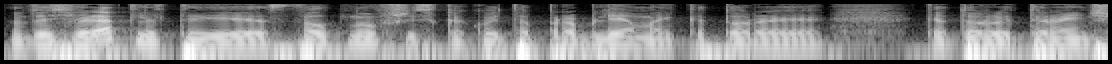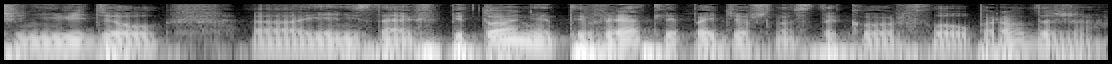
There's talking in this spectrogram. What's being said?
Ну, то есть вряд ли ты, столкнувшись с какой-то проблемой, которая, которую ты раньше не видел, э, я не знаю, в питоне, ты вряд ли пойдешь на Stack Overflow, правда же?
